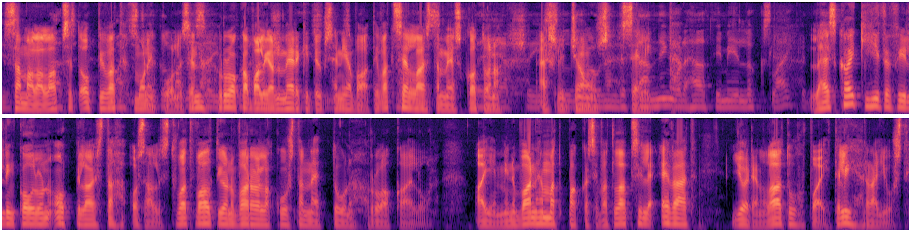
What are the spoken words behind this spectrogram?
Samalla lapset oppivat monipuolisen ruokavalion merkityksen ja vaativat sellaista myös kotona, Ashley Jones selittää. Lähes kaikki Heatherfieldin koulun oppilaista osallistuvat valtion varoilla kustannettuun ruokailuun. Aiemmin vanhemmat pakkasivat lapsille eväät, joiden laatu vaihteli rajusti.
